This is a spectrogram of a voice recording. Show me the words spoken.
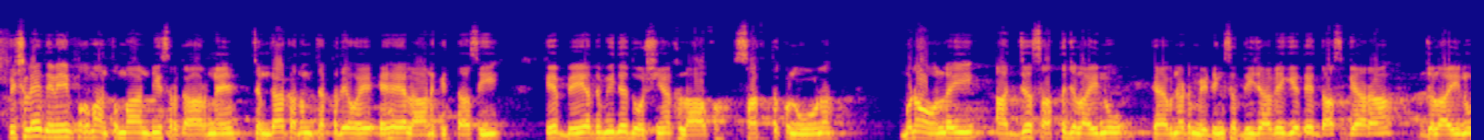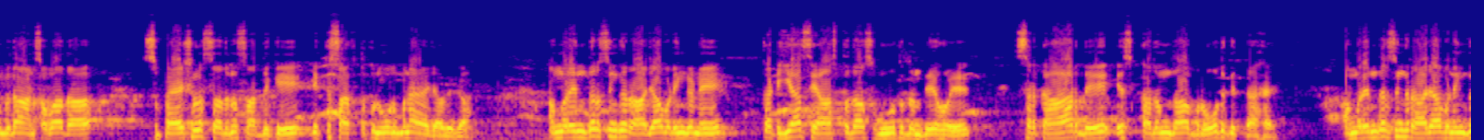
ਪਿਛਲੇ ਦਿਨੀ ਭਗਵੰਤ ਮਾਨ ਦੀ ਸਰਕਾਰ ਨੇ ਚੰਗਾ ਕਦਮ ਚੱਕਦੇ ਹੋਏ ਇਹ ਐਲਾਨ ਕੀਤਾ ਸੀ ਕਿ ਬੇਅਦਬੀ ਦੇ ਦੋਸ਼ੀਆਂ ਖਿਲਾਫ ਸਖਤ ਕਾਨੂੰਨ ਬਣਾਉਣ ਲਈ ਅੱਜ 7 ਜੁਲਾਈ ਨੂੰ ਕੈਬਨਿਟ ਮੀਟਿੰਗ ਸੱਦੀ ਜਾਵੇਗੀ ਅਤੇ 10 11 ਜੁਲਾਈ ਨੂੰ ਵਿਧਾਨ ਸਭਾ ਦਾ ਸਪੈਸ਼ਲ ਸਦਨ ਸੱਦ ਕੇ ਇੱਕ ਸਖਤ ਕਾਨੂੰਨ ਬਣਾਇਆ ਜਾਵੇਗਾ। ਅਮਰਿੰਦਰ ਸਿੰਘ ਰਾਜਾ ਵੜਿੰਗ ਨੇ ਘਟੀਆ ਸਿਆਸਤ ਦਾ ਸਬੂਤ ਦਿੰਦੇ ਹੋਏ ਸਰਕਾਰ ਦੇ ਇਸ ਕਦਮ ਦਾ ਵਿਰੋਧ ਕੀਤਾ ਹੈ। ਅਮਰਿੰਦਰ ਸਿੰਘ ਰਾਜਾ ਵੜਿੰਗ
